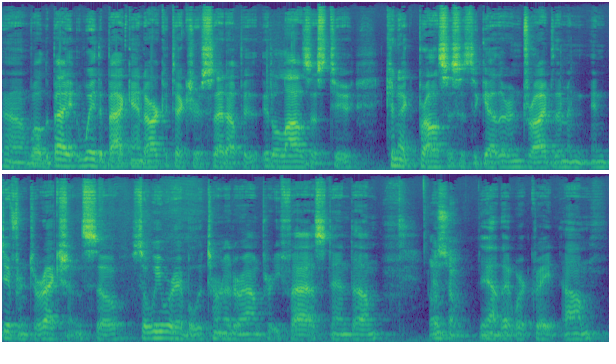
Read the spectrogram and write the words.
uh, well the way the back end architecture is set up, it, it allows us to connect processes together and drive them in, in different directions. So so we were able to turn it around pretty fast and. Um, and- Awesome. yeah, that worked great. Um,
